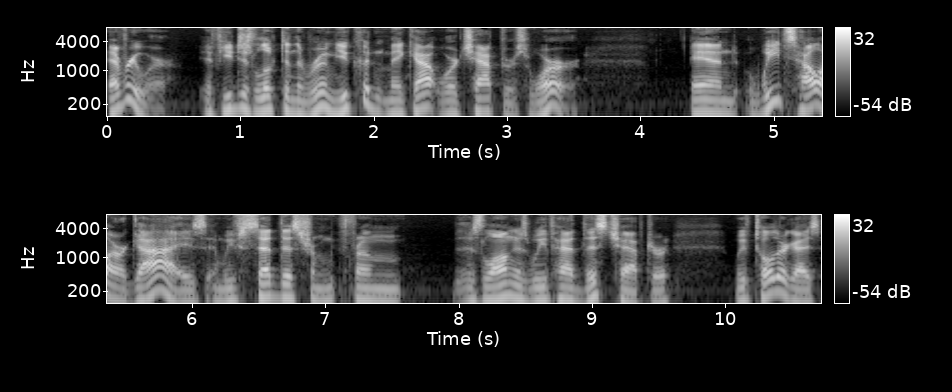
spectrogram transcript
everywhere. If you just looked in the room, you couldn't make out where chapters were. And we tell our guys, and we've said this from from as long as we've had this chapter, we've told our guys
